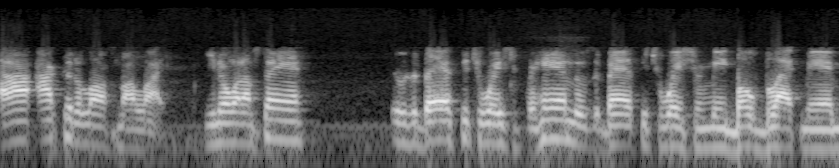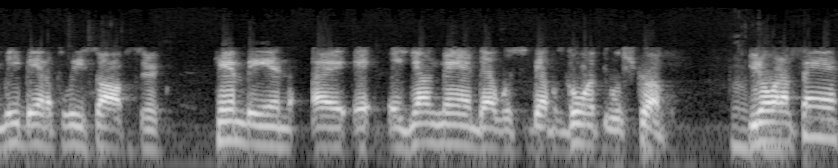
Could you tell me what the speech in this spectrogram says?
I, I could have lost my life. You know what I'm saying? It was a bad situation for him. It was a bad situation for me, both black men, me being a police officer, him being a, a, a young man that was that was going through a struggle. You know what I'm saying?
